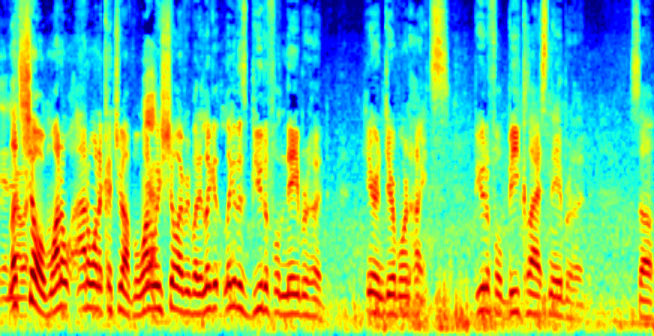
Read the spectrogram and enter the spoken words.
And, Let's show them. Why don't I don't want to cut you off, but why don't we show everybody? Look at look at this beautiful neighborhood here in Dearborn Heights. Beautiful B-class neighborhood. So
